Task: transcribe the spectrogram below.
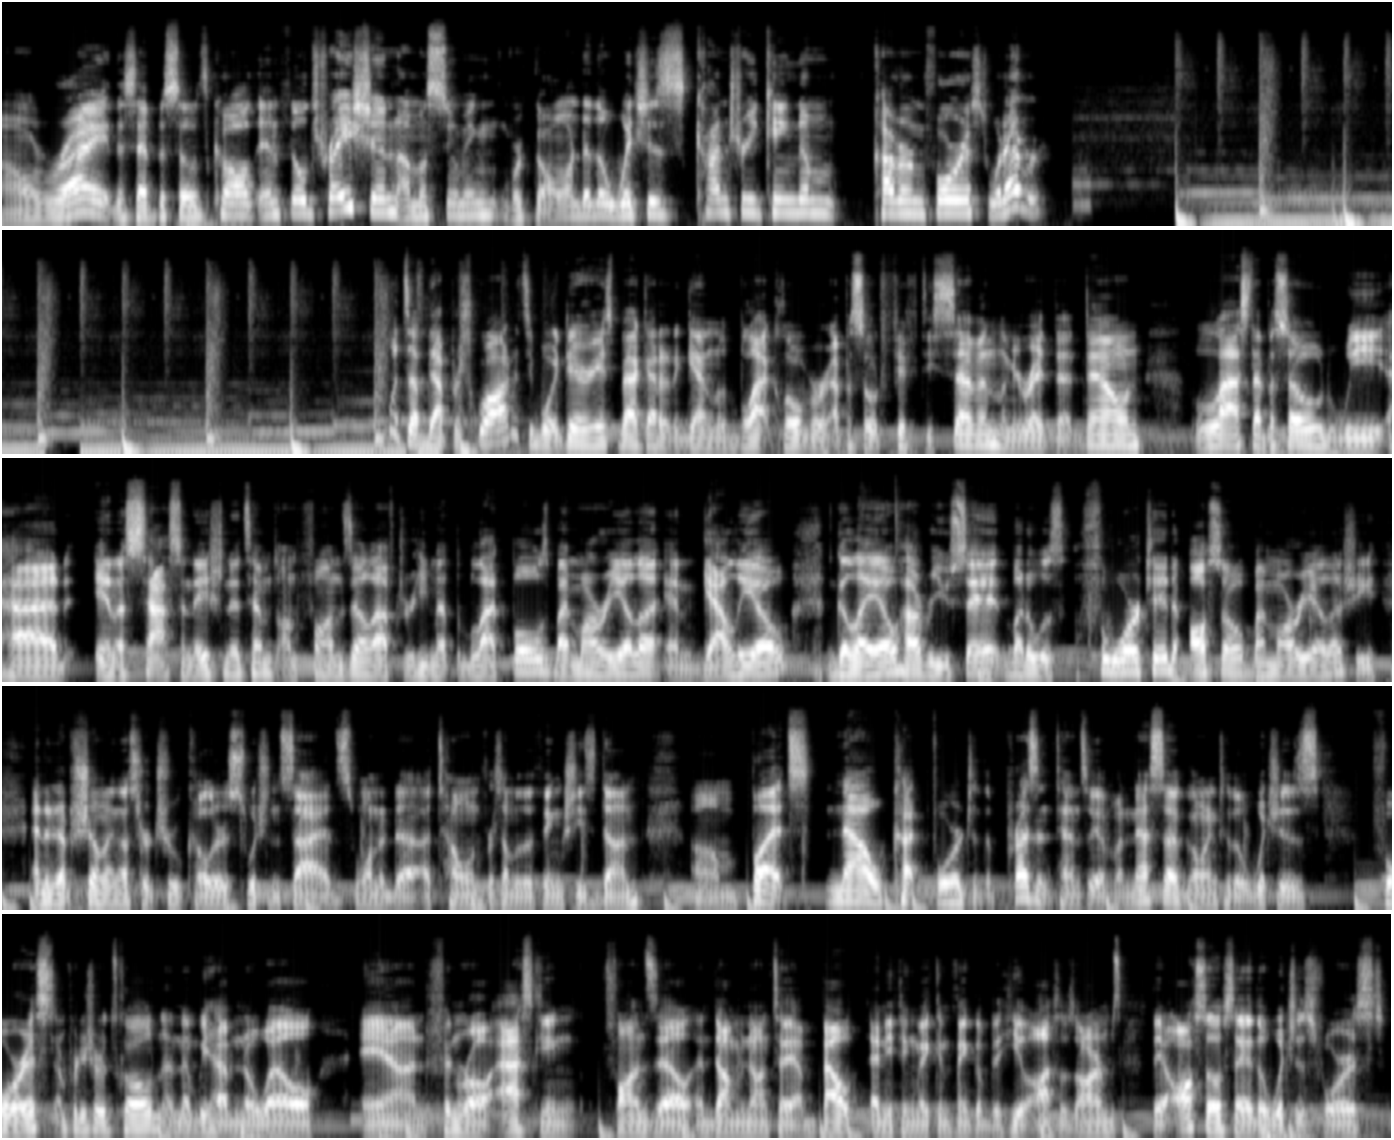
All right, this episode's called Infiltration. I'm assuming we're going to the witch's country, kingdom, cavern, forest, whatever. What's up, Dapper Squad? It's your boy Darius back at it again with Black Clover episode 57. Let me write that down. Last episode, we had an assassination attempt on Fanzell after he met the Black Bulls by Mariella and Galio. Galeo, however you say it, but it was thwarted also by Mariella. She ended up showing us her true colors, switching sides, wanted to atone for some of the things she's done. Um, but now, cut forward to the present tense, we have Vanessa going to the Witch's Forest, I'm pretty sure it's called, and then we have Noelle and Finral asking Fanzell and Dominante about anything they can think of to heal Asta's arms. They also say the Witch's Forest.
